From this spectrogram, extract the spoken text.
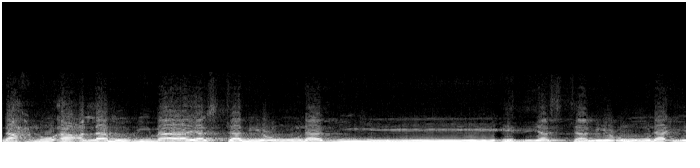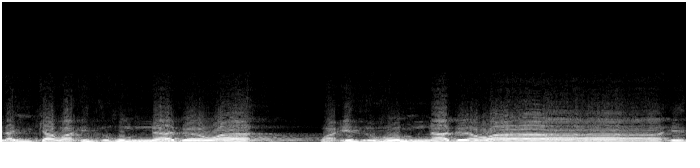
نحن أعلم بما يستمعون به إذ يستمعون إليك وإذ هم نجوى وإذ هم نجوى إذ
